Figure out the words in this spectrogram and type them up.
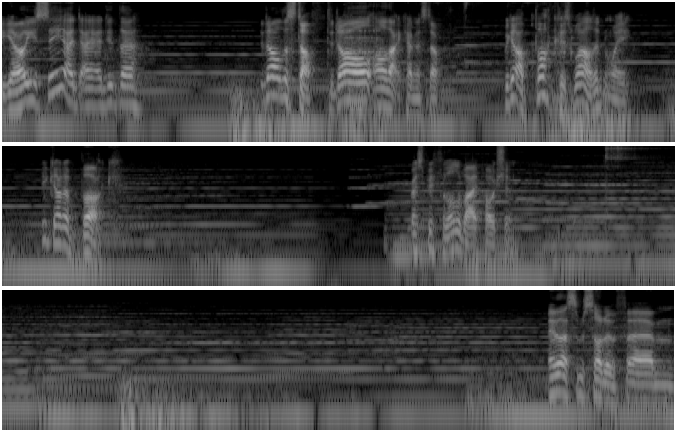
We go. You see, I, I, I did the did all the stuff. Did all all that kind of stuff. We got a book as well, didn't we? We got a book. Recipe for lullaby potion. Maybe that's some sort of um,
